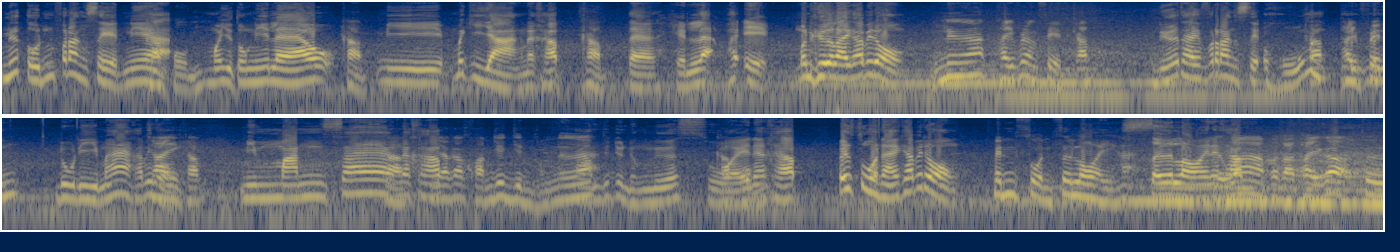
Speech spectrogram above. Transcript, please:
เนื้อตุ๋นฝรั่งเศสเนี่ยครับผมมาอยู่ตรงนี้แล้ว ครับ มีไม่กี่อย่างนะครับ ครับ แต่เห็นแล้วพระเอกมันคืออะไรครับพี่โดง เนื้อไทยฝรั่งเศสครับ เนื้อไทยฝรั่งเศสโอ้โหครัมับไทยเฟรนช์ดูดีมากครับพี่โดใช่งครับมีมันแทรกนะครับแล้วก็ความยืดหยุ่นของเนื้อ ความยืดหยุ่นของเนื้อสครับวยผม นะครับ เป็นส่วนไหนครับพี่โดงเป็นส่วนเซอร์ลอยฮะเซอร์ลอยหนะรือครับ ว่าภาษาไทยก็คือ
